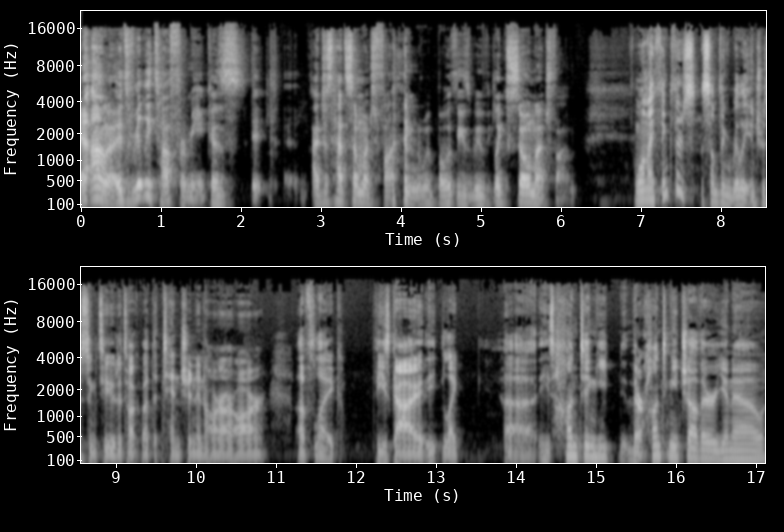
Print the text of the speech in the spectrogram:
I don't know. It's really tough for me because I just had so much fun with both these movies. Like, so much fun. Well, and I think there's something really interesting too to talk about the tension in RRR of like these guys like uh he's hunting he they're hunting each other, you know,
